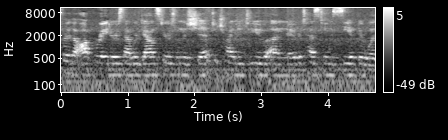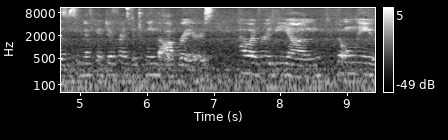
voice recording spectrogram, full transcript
for the operators that were downstairs in the shift to try to do ANOVA testing to see if there was a significant difference between the operators. However, the um, the only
